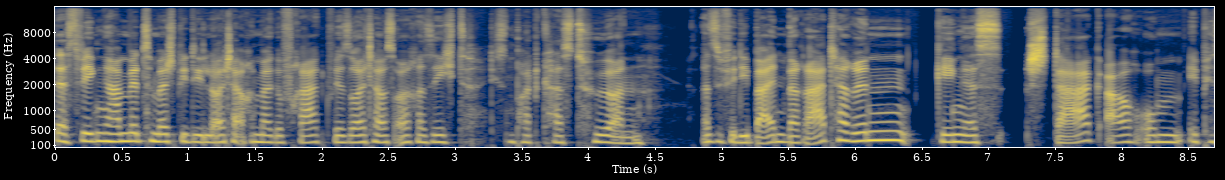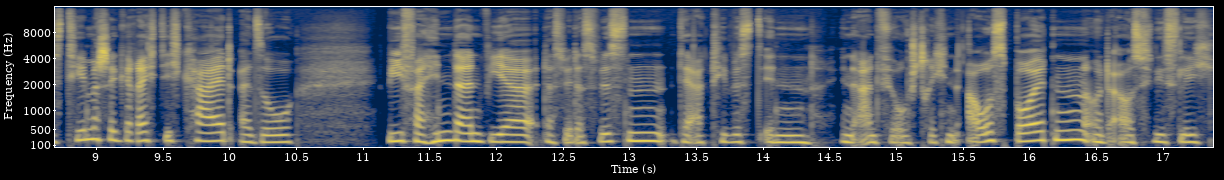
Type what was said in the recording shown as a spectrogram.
Deswegen haben wir zum Beispiel die Leute auch immer gefragt, wer sollte aus eurer Sicht diesen Podcast hören? Also für die beiden Beraterinnen ging es stark auch um epistemische Gerechtigkeit, also wie verhindern wir, dass wir das Wissen der AktivistInnen in Anführungsstrichen ausbeuten und ausschließlich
